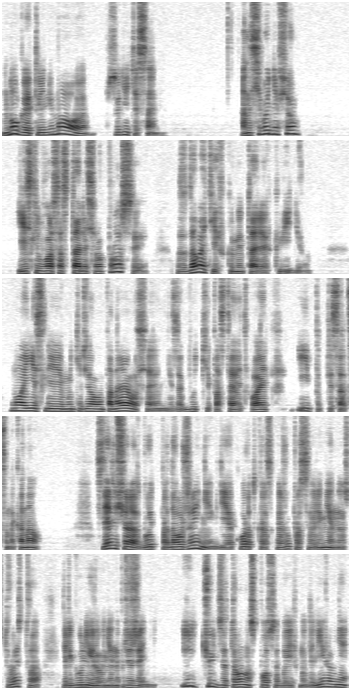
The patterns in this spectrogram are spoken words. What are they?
Много это или мало, судите сами. А на сегодня все. Если у вас остались вопросы, задавайте их в комментариях к видео. Ну а если материал вам понравился, не забудьте поставить лайк и подписаться на канал. В следующий раз будет продолжение, где я коротко расскажу про современные устройства регулирования напряжения и чуть затрону способы их моделирования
